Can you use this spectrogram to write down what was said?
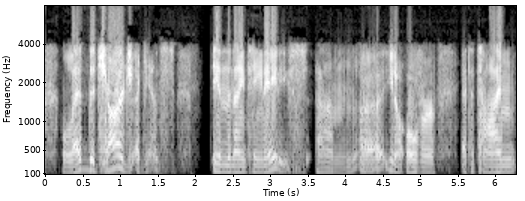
led the charge against in the 1980s, um, uh, you know, over at the time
